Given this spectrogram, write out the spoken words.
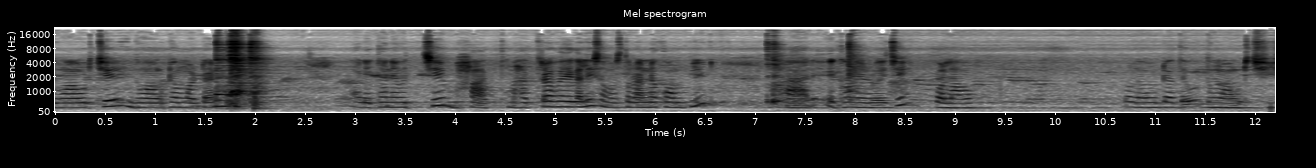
ধোঁয়া উঠছে, ধোঁয়া উঠা মাটন। আর এখানে হচ্ছে ভাত। ভাতটা হয়ে গেলেই সমস্ত রান্না কমপ্লিট। আর এখানে রয়েছে পোলাও। পোলাওটাতেও ধোঁয়া উঠছে।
